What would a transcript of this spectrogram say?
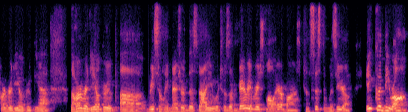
Harvard Yale group, yeah. The Harvard Yale group uh, recently measured this value, which was a very, very small error bars consistent with zero. It could be wrong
